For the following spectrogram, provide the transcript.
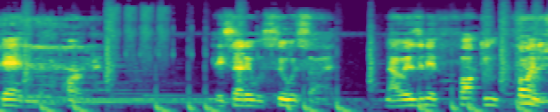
dead in his apartment. They said it was suicide. Now, isn't it fucking funny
